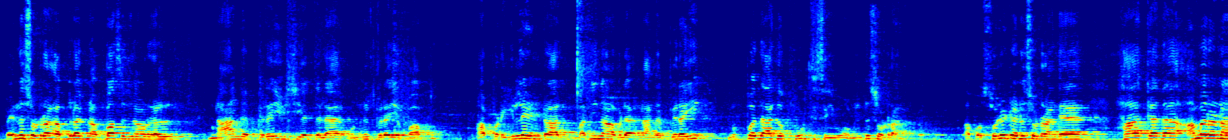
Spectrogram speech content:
இப்போ என்ன சொல்கிறாங்க அப்துல்லா பின் அப்பாஸ் அவர்கள்? நாங்கள் பிறை விஷயத்தில் ஒன்று பிறையை பார்ப்போம். அப்படி இல்லை என்றால் மதினாவில் நாங்கள் பிறை முப்பதாக பூர்த்தி செய்வோம் என்று சொல்கிறாங்க அப்போ சொல்லிட்டு என்ன சொல்றாங்க? ஹாகதா அமரனா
